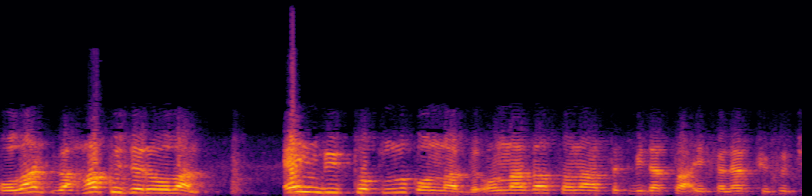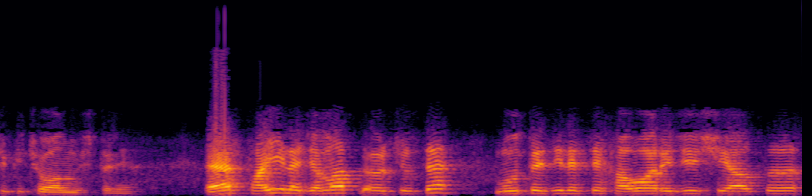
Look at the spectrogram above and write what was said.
olan ve hak üzere olan en büyük topluluk onlardır. Onlardan sonra artık bidat taifeler küfür çünkü çoğalmıştır yani. Eğer sayı ile cemaatle ölçülse Mutezilesi, Havarici, Şiası,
